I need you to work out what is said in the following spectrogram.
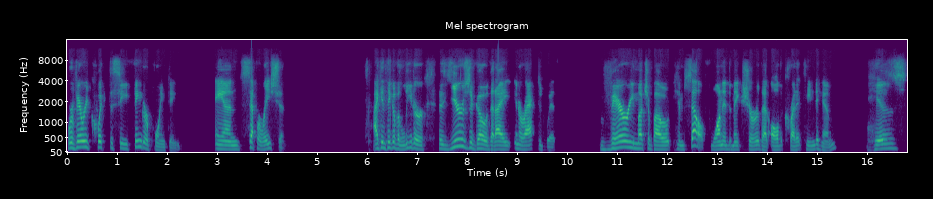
we're very quick to see finger pointing and separation. I can think of a leader years ago that I interacted with, very much about himself, wanted to make sure that all the credit came to him. His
